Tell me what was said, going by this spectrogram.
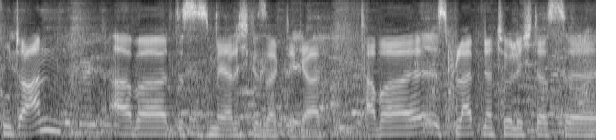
gut an, aber das ist mir ehrlich gesagt egal. Aber es bleibt natürlich, dass äh,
